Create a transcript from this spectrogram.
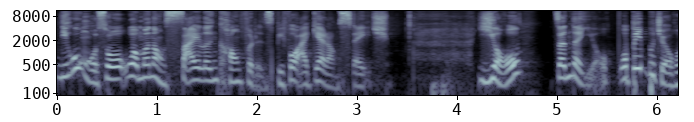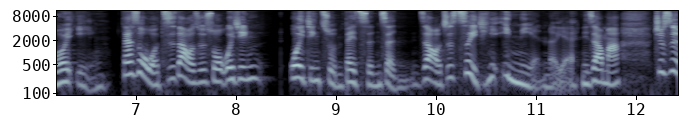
你问我说，我有没有那种 silent confidence before I get on stage？有，真的有。我并不觉得我会赢，但是我知道，就是说我已经。我已经准备整整，你知道，就这已经一年了耶，你知道吗？就是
